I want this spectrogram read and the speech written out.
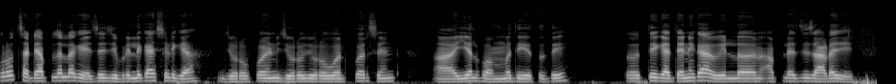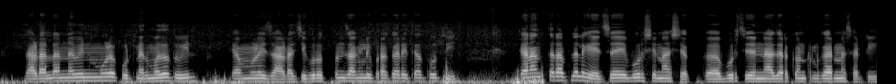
ग्रोथसाठी आपल्याला घ्यायचं आहे जिब्रेलिक ॲसिड घ्या. Zero point zero zero one percent यल फॉर्ममध्ये येतं ते. तर ते घ्या. त्याने काय होईल आपल्या जे झाडं आहे झाडाला नवीनमुळे फुटण्यात मदत होईल. त्यामुळे झाडाची ग्रोथ पण चांगली प्रकारे त्यात होती. त्यानंतर आपल्याला घ्यायचं आहे बुरशीनाशक बुरशीजन्य आजार कंट्रोल करण्यासाठी.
